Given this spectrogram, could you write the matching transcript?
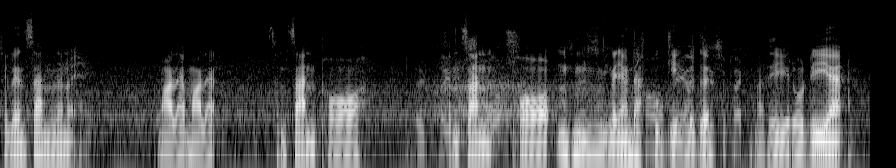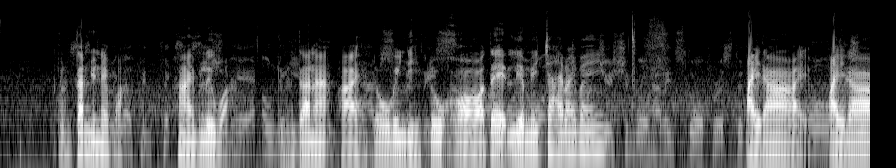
จะเล่นสั้นซะหน่อย มาแล้วมาแล้ว สั้นๆ พอ สั้นๆ พอ อือหือก็ยังดักกูเก่งเหลือเกิน มาที่โรดี้ฮะ จูเลนตันอยู่ไหนวะหายไปเลยวะจูเลนตันฮะไปโดวิ่งดิโดขอแต่เหลี่ยมนี้จ่ายไปไหมไปได้ไปได้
